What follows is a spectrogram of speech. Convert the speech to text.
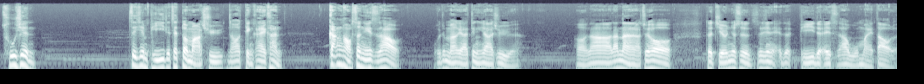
出现。这件皮衣的在断码区，然后点开一看，刚好剩 S 号，我就马上给它定下去了。哦，那当然了，最后的结论就是这件的皮衣的 S 号我买到了。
